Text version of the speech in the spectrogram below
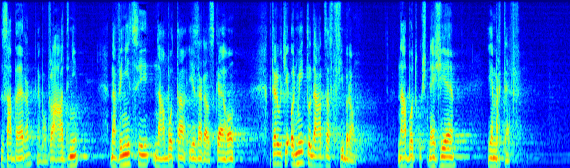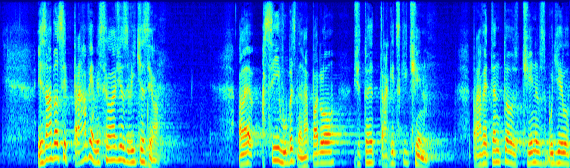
zaber nebo vládni na vinici nábota jezerelského, kterou ti odmítl dát za stříbro. Nábot už nežije, je mrtev. Jezábel si právě myslela, že zvítězila – ale asi jí vůbec nenapadlo, že to je tragický čin. Právě tento čin vzbudil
